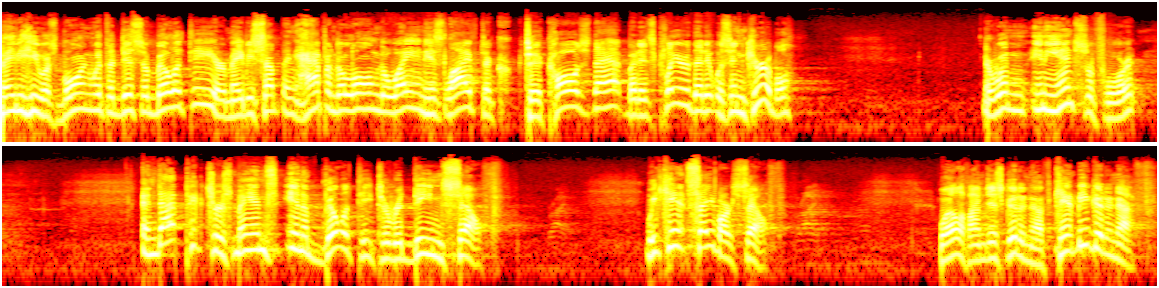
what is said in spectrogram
Maybe he was born with a disability, or maybe something happened along the way in his life to, to cause that, but it's clear that it was incurable. There wasn't any answer for it. And that pictures man's inability to redeem self. We can't save ourselves. Well, if I'm just good enough, can't be good enough.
